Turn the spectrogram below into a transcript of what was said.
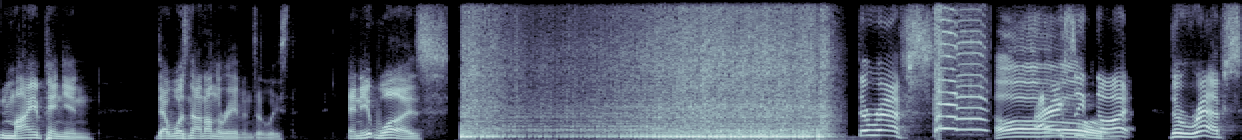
in my opinion, that was not on the Ravens at least. And it was the refs. Oh, I actually thought the refs,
